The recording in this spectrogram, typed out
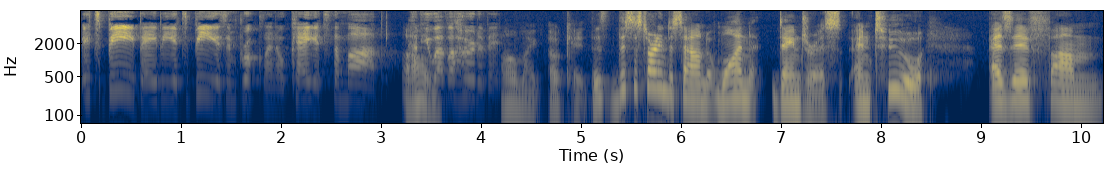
It's B, baby. It's B is in Brooklyn, okay? It's the mob. Have you Oh. ever heard of it? Oh my. Okay. This this is starting to sound one dangerous and two, as if um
